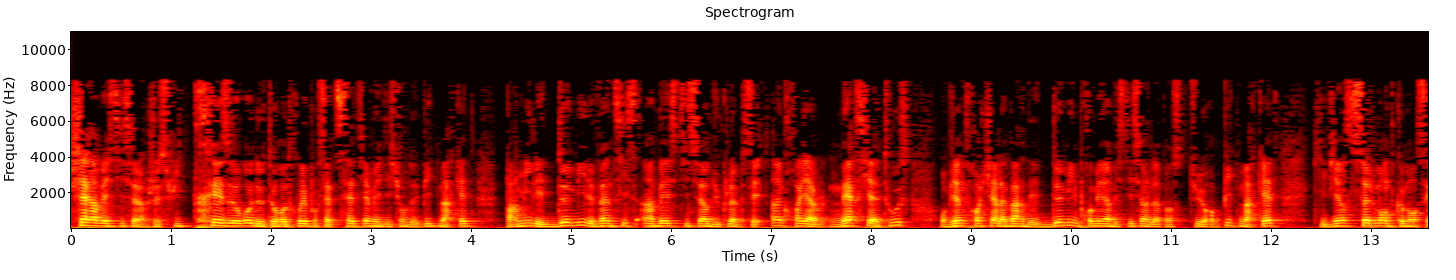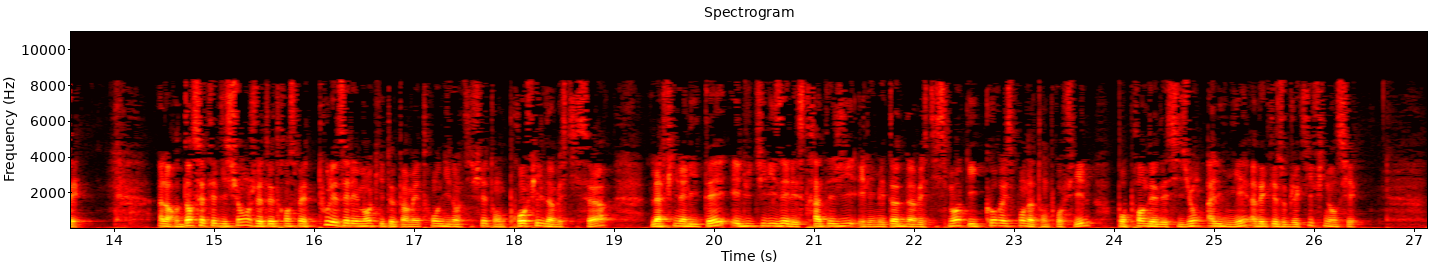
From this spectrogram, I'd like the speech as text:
Cher investisseur, je suis très heureux de te retrouver pour cette septième édition de BitMarket parmi les 2026 investisseurs du club. C'est incroyable. Merci à tous. On vient de franchir la barre des 2000 premiers investisseurs de la posture BitMarket qui vient seulement de commencer. Alors dans cette édition, je vais te transmettre tous les éléments qui te permettront d'identifier ton profil d'investisseur, la finalité et d'utiliser les stratégies et les méthodes d'investissement qui correspondent à ton profil pour prendre des décisions alignées avec les objectifs financiers.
